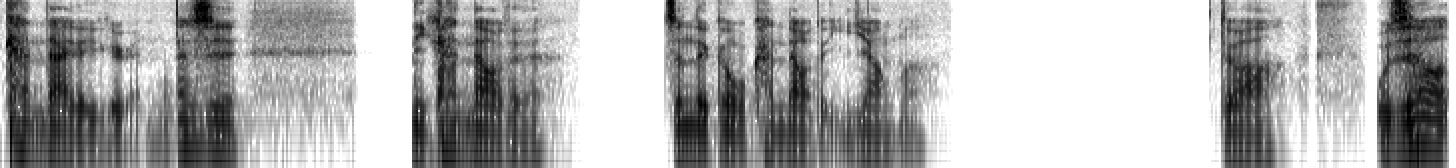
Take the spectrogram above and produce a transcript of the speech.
看待的一个人。但是你看到的，真的跟我看到的一样吗？对吧？我知道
